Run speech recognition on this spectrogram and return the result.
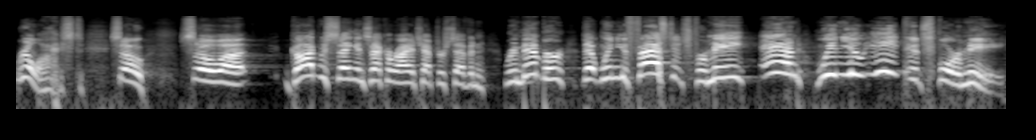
realized. So, so uh, God was saying in Zechariah chapter 7 remember that when you fast, it's for me, and when you eat, it's for me.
